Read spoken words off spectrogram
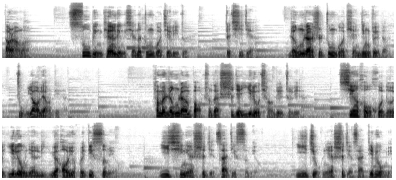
当然了，苏炳添领衔的中国接力队，这期间仍然是中国田径队的主要亮点。他们仍然保持在世界一流强队之列，先后获得一六年里约奥运会第四名，一七年世锦赛第四名。一九年世锦赛第六名，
